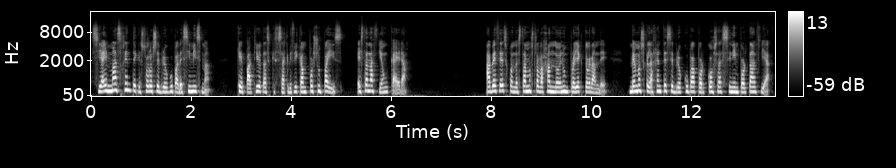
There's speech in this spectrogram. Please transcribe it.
Si hay más gente que solo se preocupa de sí misma que patriotas que se sacrifican por su país, esta nación caerá. A veces, cuando estamos trabajando en un proyecto grande, vemos que la gente se preocupa por cosas sin importancia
